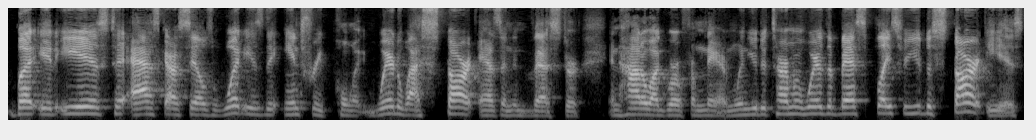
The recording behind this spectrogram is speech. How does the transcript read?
but it is to ask ourselves what is the entry point? Where do I start as an investor and how do I grow from there? And when you determine where the best place for you to start is,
